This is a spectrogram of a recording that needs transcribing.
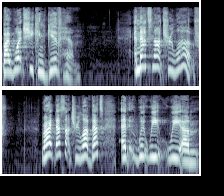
by what she can give him. And that's not true love, right? That's not true love. That's, and we, we, we um,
